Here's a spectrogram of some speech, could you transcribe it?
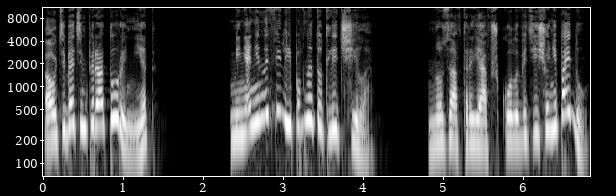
а у тебя температуры нет. Меня Нина Филипповна тут лечила. Но завтра я в школу ведь еще не пойду.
